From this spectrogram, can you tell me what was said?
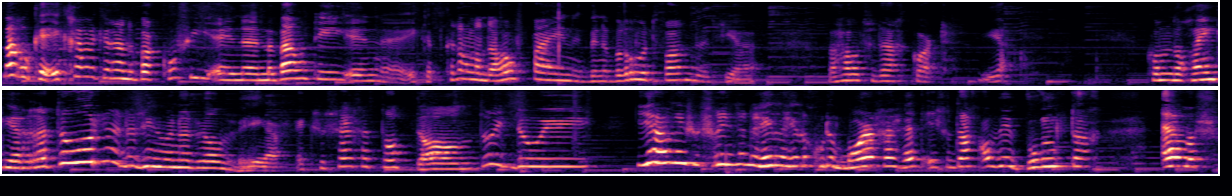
Maar oké, ik ga lekker aan de bak koffie en eh, mijn bounty. En eh, ik heb knallende hoofdpijn. Ik ben er beroerd van. Dus ja, we houden vandaag kort. Ja. Kom nog een keer retour en dan zien we het wel weer. Ik zou zeggen tot dan. Doei doei. Ja, lieve vrienden, een hele hele goede morgen. Het is vandaag alweer woensdag 11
